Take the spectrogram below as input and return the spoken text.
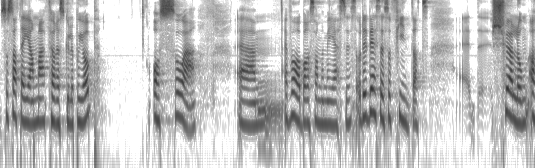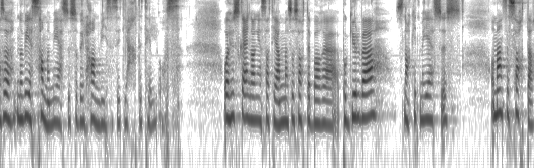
så satt jeg hjemme før jeg skulle på jobb. Og så Um, jeg var bare sammen med Jesus. Og det er det som er så fint at eh, selv om, altså, når vi er sammen med Jesus, så vil han vise sitt hjerte til oss. Og jeg husker En gang jeg satt hjemme, så satt jeg bare på gulvet, snakket med Jesus. Og mens jeg satt der,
